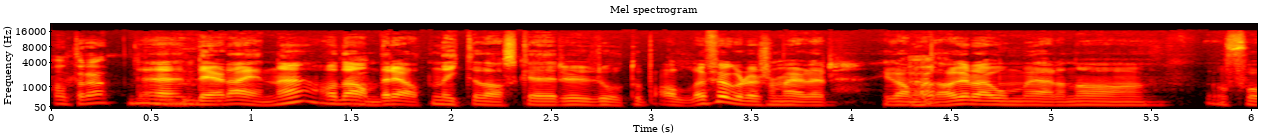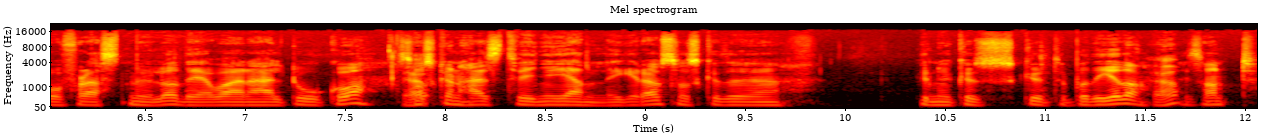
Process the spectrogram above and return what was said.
Det, det er det ene. Og det andre er at den ikke da skal rote opp alle fugler som er. I gamle Ja. dager det er om å gjøre å, få flest mulig, og det var helt ok. Så skulle den helst finne gjenliggere, så skulle du kunne skutte på de, da. Ja. Sant?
